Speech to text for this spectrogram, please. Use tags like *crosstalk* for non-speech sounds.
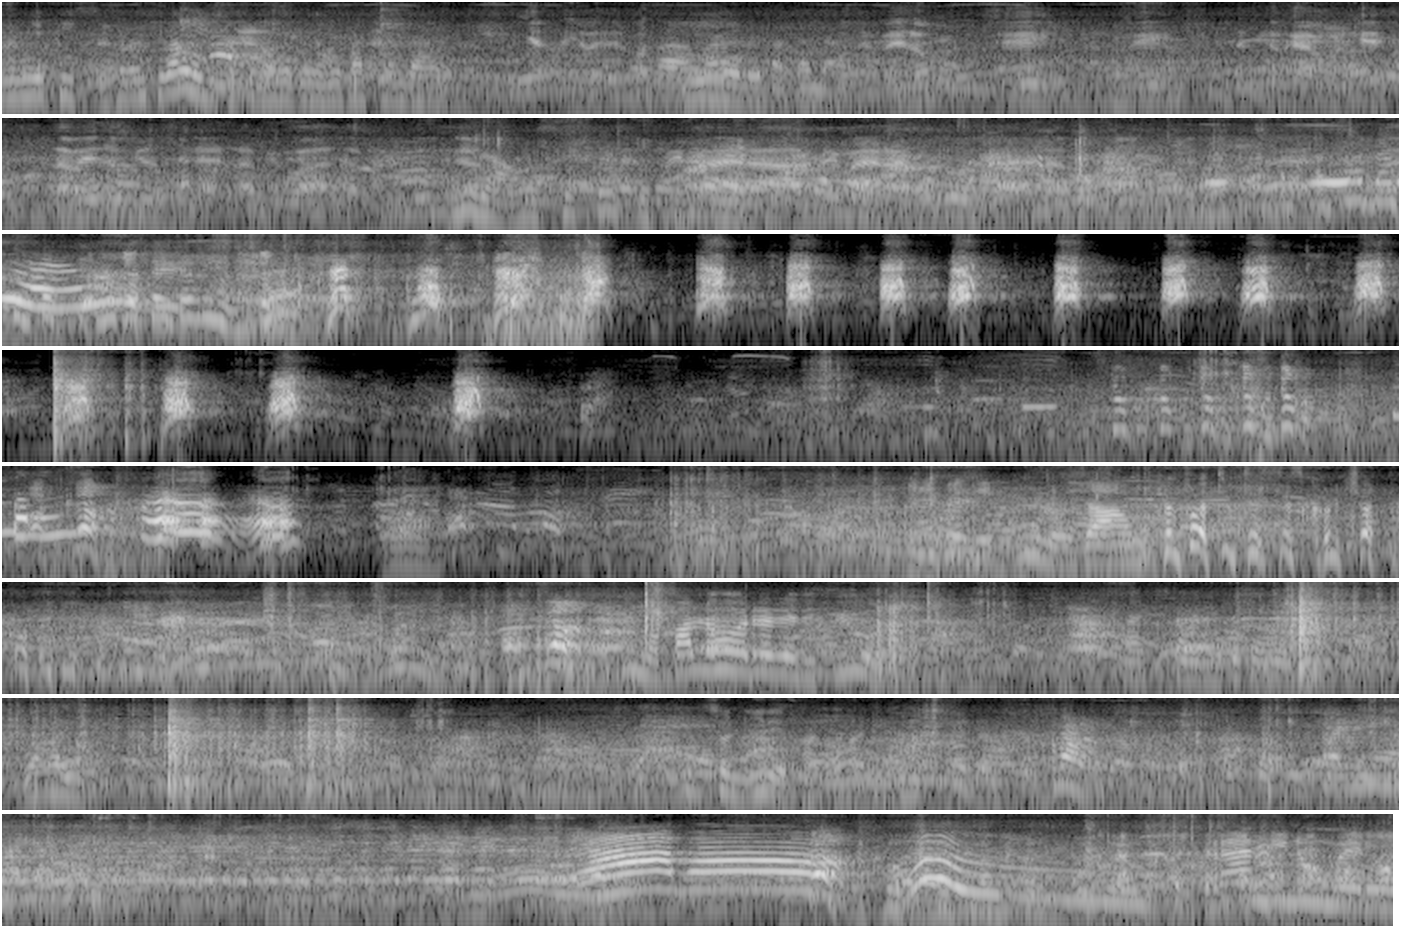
non mi fissi, se non ci vamo dico che non mi faccio andare. Io, io avete fatto Io non mi faccio andare. velo? Sì, sì. Perché la vedo più snella, più alta, più lunga. no, se questo Prima era, prima era rotonda. Guarda anche il non contento vinto. Presi il culo già, *laughs* un po' tutte queste scorciatoie. Primo, fallo correre di più. Vai. Non so dire fare manina. Bravo! Uh! Grandi numeri.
